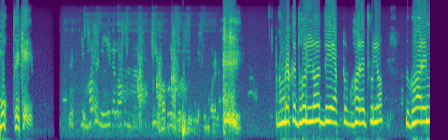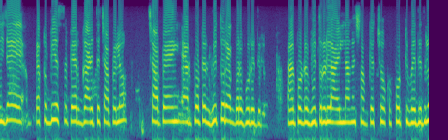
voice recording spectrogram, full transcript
মুখ থেকে। কীভাবে নিয়ে গেল কি ঘটনা ঘটেছিল আমরাকে ধরলো, দিয়ে একটু ঘরে তুলো ঘরে নিয়ে যায় একটা বিএসএফ এর গাড়িতে চাপেলো চাপে এয়ারপোর্টের ভিতরে একবারে ভরে দিল। এয়ারপোর্টের ভিতরে লাইন লাগে সবকে চোখ পট্টি বেঁধে দিল,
